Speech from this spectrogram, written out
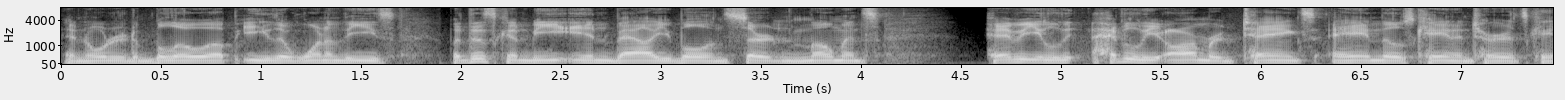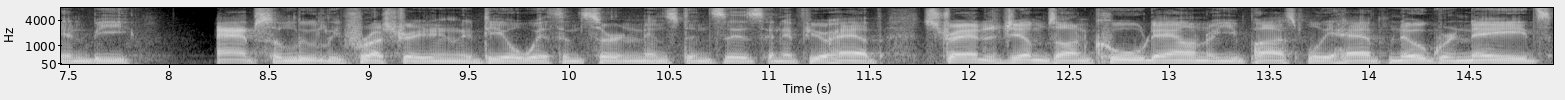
in order to blow up either one of these, but this can be invaluable in certain moments. Heavy, heavily armored tanks and those cannon turrets can be absolutely frustrating to deal with in certain instances. And if you have stratagems on cooldown or you possibly have no grenades,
